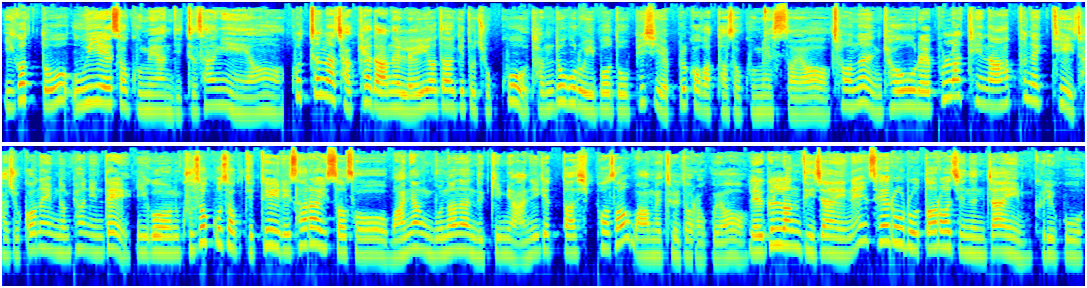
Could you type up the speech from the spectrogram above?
이것도 우이에서 구매한 니트 상의예요. 코트나 자켓 안에 레이어드하기도 좋고 단독으로 입어도 핏이 예쁠 것 같아서 구매했어요. 저는 겨울에 폴라티나 하프넥 티 자주 꺼내 입는 편인데 이건 구석구석 디테일이 살아있어서 마냥 무난한 느낌이 아니겠다 싶어서 마음에 들더라고요. 레글런 디자인의 세로로 떨어지는 짜임 그리고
